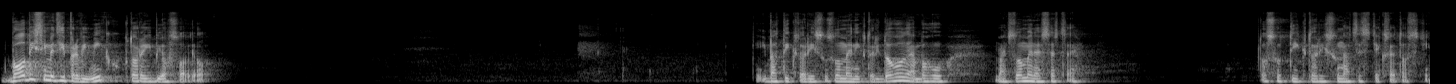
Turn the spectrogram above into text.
bol by si medzi prvými, ktorých by oslovil. Iba tí, ktorí sú zlomení, ktorí dovolia Bohu mať zlomené srdce, to sú tí, ktorí sú na ceste k svetosti.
